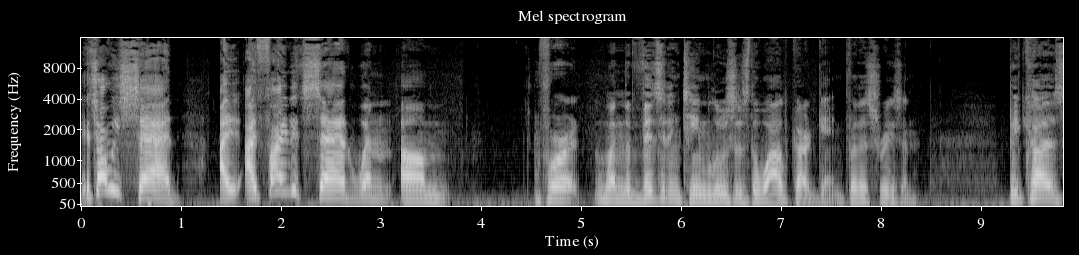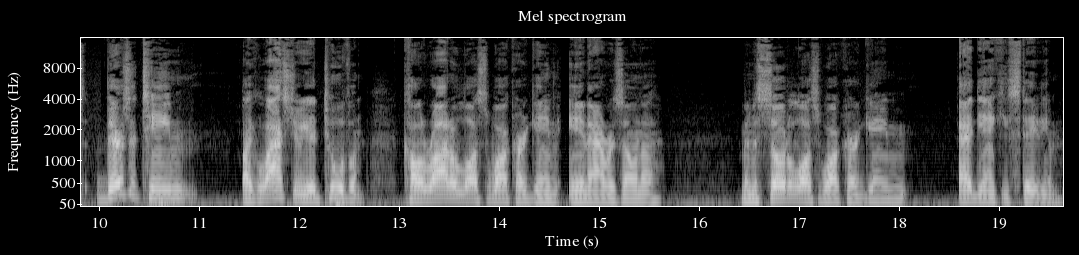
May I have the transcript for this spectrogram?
It's always sad I, I find it sad when um, for when the visiting team loses the wild card game for this reason. Because there's a team like last year you had two of them. Colorado lost the wild card game in Arizona. Minnesota lost the wild card game at Yankee Stadium.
